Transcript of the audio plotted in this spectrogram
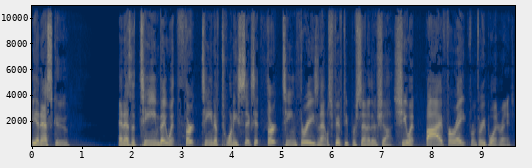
Ionescu. And as a team, they went 13 of 26, hit 13 threes, and that was 50% of their shots. She went 5 for 8 from three point range.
